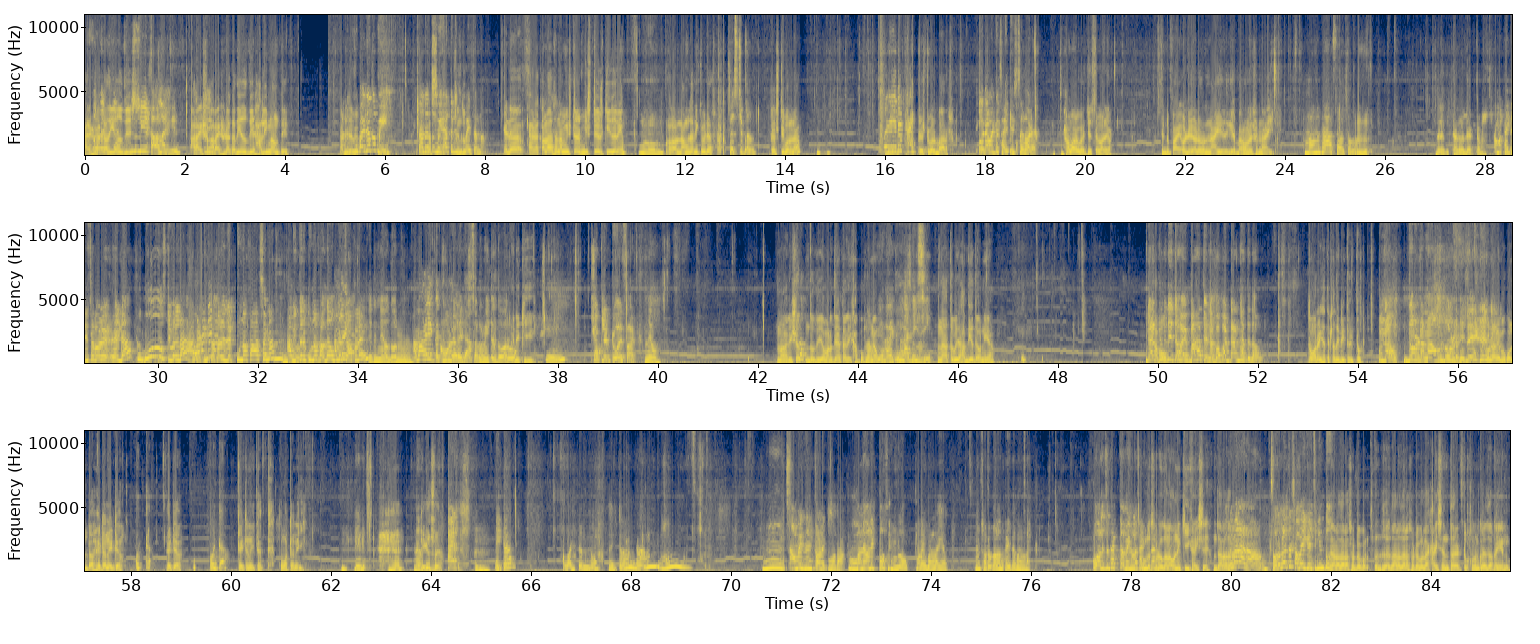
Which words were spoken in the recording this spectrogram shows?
আড়াইশো টাকা দিয়ে যদি আড়াইশো আড়াইশো টাকা দিয়ে যদি হালিম আনতে তুমি এত কিছু পাইতা না এটা একটা কালার আছে না মিস্টার বিস্টের কি জানি? নাম জানি কি ওইটা ফেস্টিভ্যাল ফেস্টিভ্যাল না? ফেস্টিভ্যাল বার ওটা আমার একটু খাইতে ইচ্ছে করে। আমারও কাছে চেষ্টা করে। কিন্তু পাই ওটা ওটা তো নাই এদিকে বাংলাদেশে নাই। হয় আছে থাকলে দেখতাম। আমার খাইতে ইচ্ছে করে এটা ফেস্টিভ্যালটা আর খাইতে ইচ্ছে করে যে কুনাফা আছে না ভিতরে কুনাফা দেওয়া উপরে চকলেট এটা নেও ধরো আমার এটা আমার ওটা তোমার খাইতে এটা করে। এটা ধরো। এটা কি? চকলেট ওয়েফার নেও। না রিসা যদি আমার দেয় তাহলে খাব। নাও, না দিছি। না তুমি হাত দিয়ে দাও নিয়া। ডান হাতে দিতে হয় বা হাতে না বাবা ডান হাতে দাও। তোমার এই হাতেটা দিলেই তো হইতো। নাও দোনোটা নাও দোনোটা দিতে। কোনটা নেব কোনটা? এটা না এটা? ওটা এটা? ওটা এটা নেই থাক তোমারটা নেই। নাও, ঠিক আছে। আর এটা আমার জন্য। হুম আমার এই জিনিসটা অনেক মজা। মানে অনেক পছন্দ অনেক ভালো লাগে। আমি ছোটবেলা খাইতে ভালো লাগে কলেজে থাকতাম এগুলো এগুলো ছোটবেলা অনেকেই খাইছে। যারা যারা ছোটবেলা না ছোটবেলা তো সবাই খাইছে কিন্তু যারা যারা ছোট যারা যারা ছোটবেলা খাইছেন তারা একটু কমেন্ট করে জানাইন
